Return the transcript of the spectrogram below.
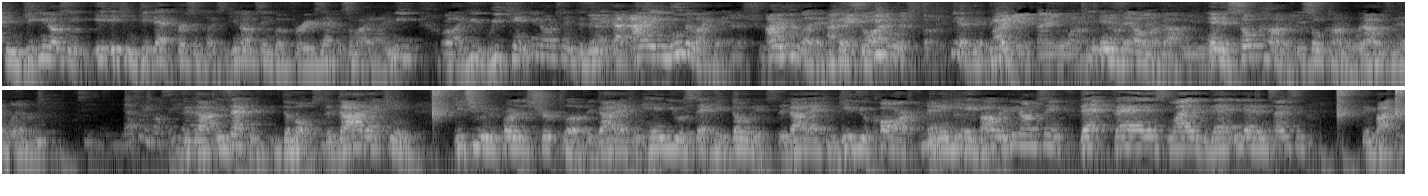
can get you know what I'm saying? It, it can get that person places. You know what I'm saying? But for example, somebody like me or like you, we can't. You know what I'm saying? Because Yeah. I, I ain't moving like that. that's true. I ain't moving like that I because can't go out and just Yeah, yeah. buy Because anything you want to. and oh my god, and it's so common. It's so common. When I was in Atlanta, That's what you gonna see. the guy exactly the most. The guy that can get you in the front of the strip club. The guy that can hand you a stack. Hey, throw this. The guy that can give you a card. That ain't hey, buy with it. You know what I'm saying? That fast life. That you know, that enticing. They bite you.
